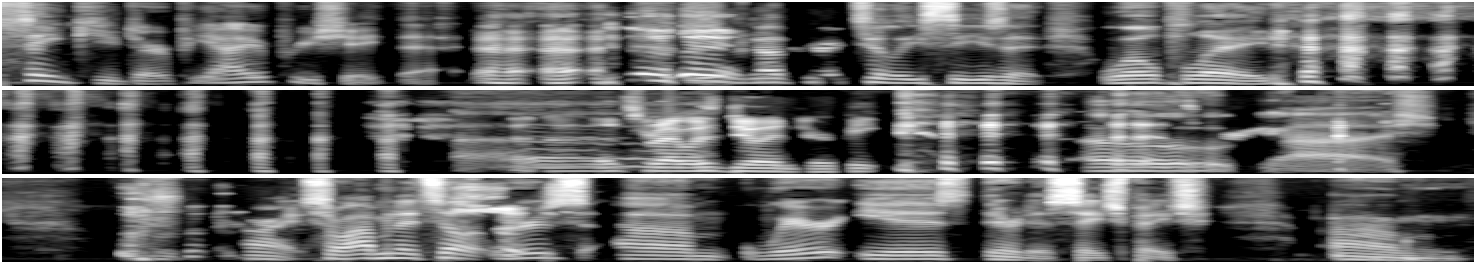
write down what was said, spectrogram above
thank you, Derpy. I appreciate that. Leave up there till he sees it. Well played. Uh, that's what I was doing, Derpy. oh gosh. All right, so I'm going to tell it. Where's um where is there? It is Sage Page. Um,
